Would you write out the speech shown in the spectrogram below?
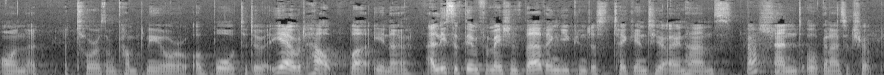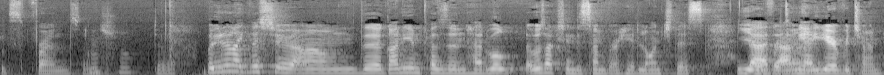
on a, a tourism company or a board to do it. Yeah, it would help, but you know, at least if the information's there, then you can just take it into your own hands and organize a trip with friends and do it. But you know, like this year, um, the Ghanaian president had well, it was actually in December. He had launched this. Year of that, um, yeah, year of return.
